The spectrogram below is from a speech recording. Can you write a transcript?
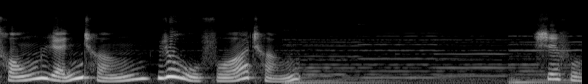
从人城入佛城。师傅，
